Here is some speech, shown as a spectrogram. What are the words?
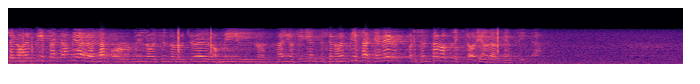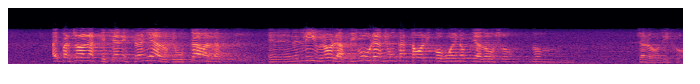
se nos empieza a cambiar allá por 1999, 2000, los años siguientes, se nos empieza a querer presentar otra historia en la Argentina. Hay personas que se han extrañado, que buscaban en el libro la figura de un católico bueno, piadoso. No, ya lo dijo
